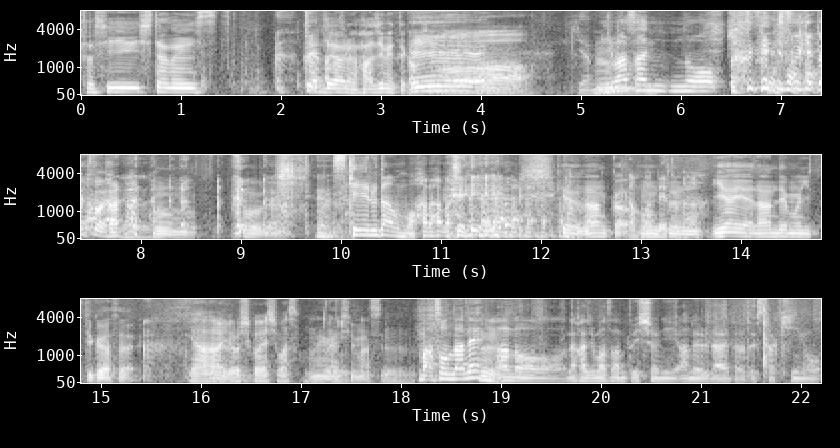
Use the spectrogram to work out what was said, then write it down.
年下の演出方やるの初めてかもしれない、えー、いや三輪さんの演出受けた人だから、うん、そうだスケールダウンも甚だしい けどなんか本当に。いやいや何でも言ってくださいいやよろしくお願いします。お願いします。まあそんなね、あの中島さんと一緒にあの夜で会えたらという作品を、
